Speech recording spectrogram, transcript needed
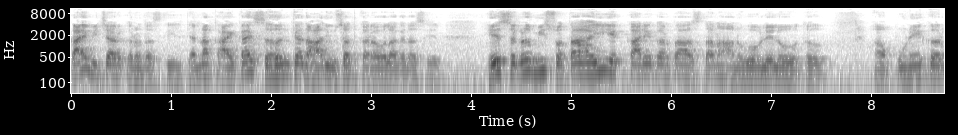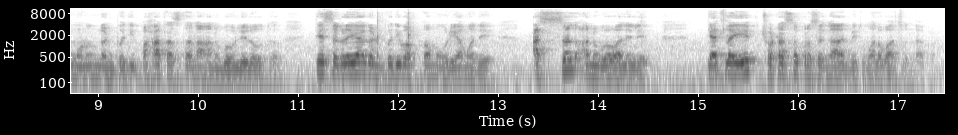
काय विचार करत असतील? त्यांना काय काय सहन त्या दहा दिवसात करावं लागत असेल? हे सगळं मी स्वतःही एक कार्यकर्ता असताना अनुभवलेलं होतं. पुणेकर म्हणून गणपती पाहत असताना अनुभवलेलं होतं. ते सगळे या गणपती बाप्पा मोर्यामध्ये अस्सल अनुभव आलेले आहेत. त्यातला एक छोटासा प्रसंग आज मी तुम्हाला वाचून दाखवतो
